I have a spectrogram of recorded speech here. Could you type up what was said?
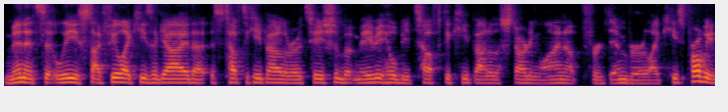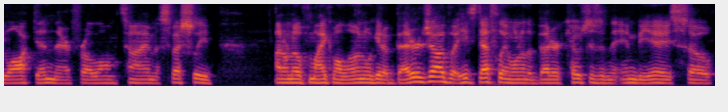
minutes at least. I feel like he's a guy that is tough to keep out of the rotation, but maybe he'll be tough to keep out of the starting lineup for Denver. Like he's probably locked in there for a long time, especially. I don't know if Mike Malone will get a better job, but he's definitely one of the better coaches in the NBA. So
